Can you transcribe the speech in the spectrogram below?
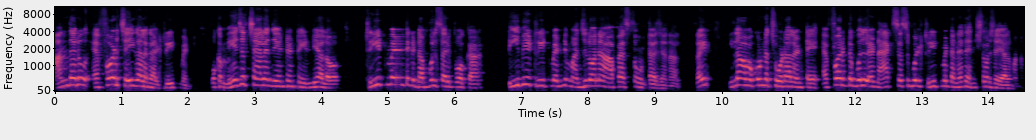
అందరూ ఎఫోర్డ్ చేయగలగాలి ట్రీట్మెంట్ ఒక మేజర్ ఛాలెంజ్ ఏంటంటే ఇండియాలో ట్రీట్మెంట్కి డబ్బులు సరిపోక టీబీ ట్రీట్మెంట్ని మధ్యలోనే ఆపేస్తూ ఉంటారు జనాలు. రైట్ ఇలా అవ్వకుండా చూడాలంటే ఎఫర్డబుల్ అండ్ యాక్సెసిబుల్ ట్రీట్మెంట్ అనేది ఎన్షూర్ చేయాలి మనం.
